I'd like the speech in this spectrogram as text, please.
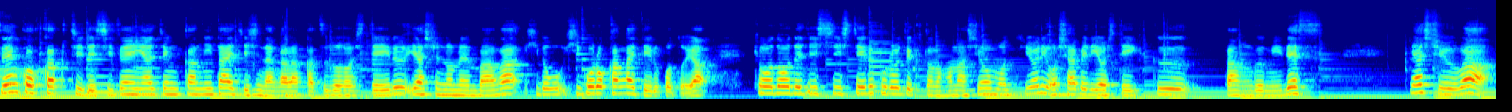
全国各地で自然や循環に対峙しながら活動している野手のメンバーが日日頃考えていることや、共同で実施しているプロジェクトの話を持ち寄りおしゃべりをしていく番組です。野手は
